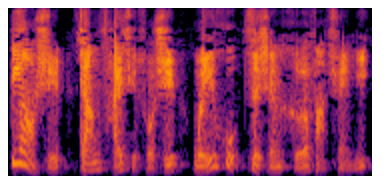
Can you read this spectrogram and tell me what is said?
必要时将采取措施维护自身合法权益。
